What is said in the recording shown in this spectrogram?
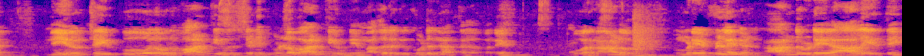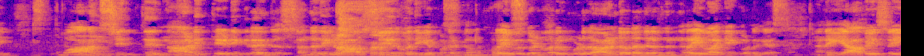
நீரூற்றை போல ஒரு வாழ்க்கை ஒரு செழிப்புள்ள வாழ்க்கை உடைய மகனுக்கு கொடுங்க அத்தகப்பனே ஒவ்வொரு நாளும் உங்களுடைய பிள்ளைகள் ஆண்டவருடைய ஆலயத்தை வாஞ்சித்து நாடி தேடுகிற இந்த சந்ததிகள் ஆசீர்வதிக்கப்படட்டும். குறைவுகள் வரும் பொழுது ஆண்டவர் அதிலிருந்து நிறைவாக்கி கொடுங்க. அன்னைக்கு யாபேசை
